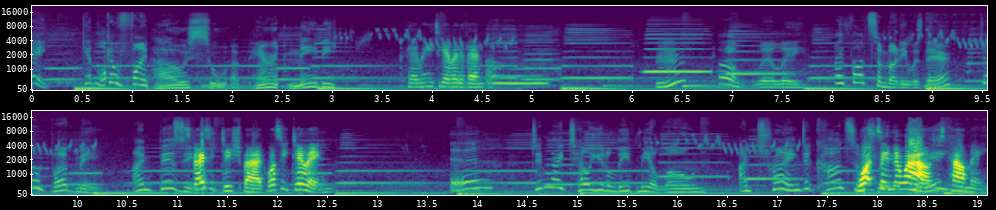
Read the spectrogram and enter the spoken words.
Hey, get lo- Go find. How sweet. Apparent maybe Okay, we need to get rid of him. Hmm? Oh, Lily. I thought somebody was there. Don't bug me. I'm busy. This guy's a douchebag. What's he doing? Uh, Didn't I tell you to leave me alone? I'm trying to concentrate. What's in the well? okay? Just tell me.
